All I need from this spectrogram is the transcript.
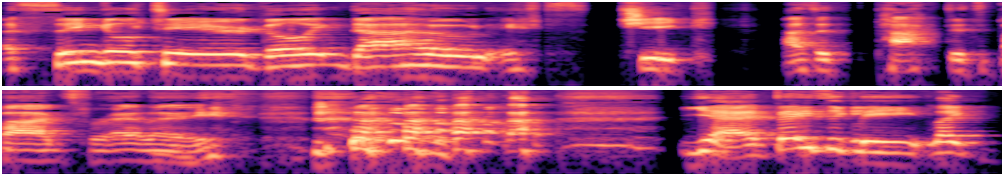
A single tear going down its cheek as it packed its bags for LA. yeah, basically, like,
